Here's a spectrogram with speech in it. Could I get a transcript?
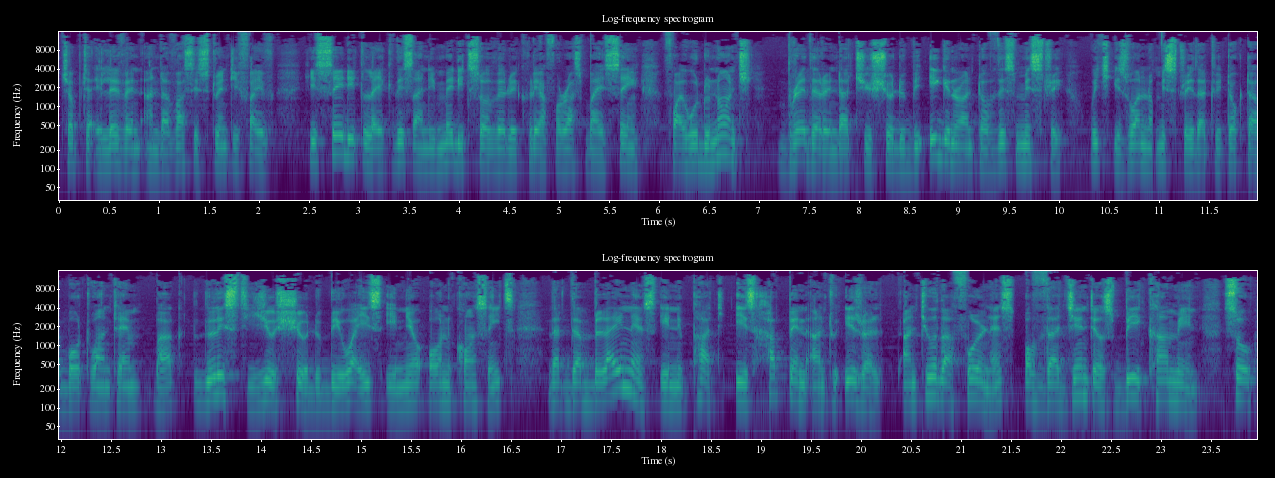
chapter 11 and verses 25. He said it like this and he made it so very clear for us by saying, For I would not brethren, that you should be ignorant of this mystery, which is one of mystery that we talked about one time back. at least you should be wise in your own conscience, that the blindness in part is happened unto Israel until the fullness of the Gentiles be come in. So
